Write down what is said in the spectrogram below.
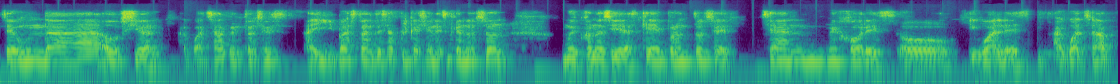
segunda opción a WhatsApp. Entonces hay bastantes aplicaciones que no son muy conocidas que de pronto se, sean mejores o iguales a WhatsApp.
